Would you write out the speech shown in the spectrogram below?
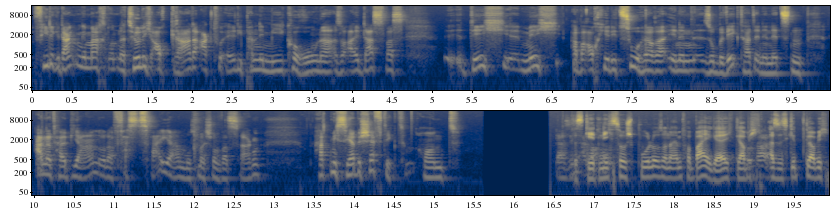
viele Gedanken gemacht und natürlich auch gerade aktuell die Pandemie, Corona, also all das, was dich, mich, aber auch hier die ZuhörerInnen so bewegt hat in den letzten anderthalb Jahren oder fast zwei Jahren, muss man schon was sagen, hat mich sehr beschäftigt. Und das geht nicht so spurlos an einem vorbei, gell? Ich glaube, also es gibt, glaube ich,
